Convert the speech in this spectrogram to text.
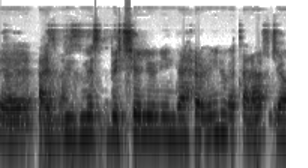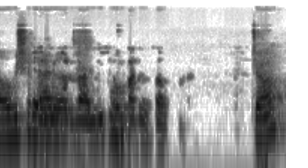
آره، از business بچلونین درارین و طرف جوابش رو جان؟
